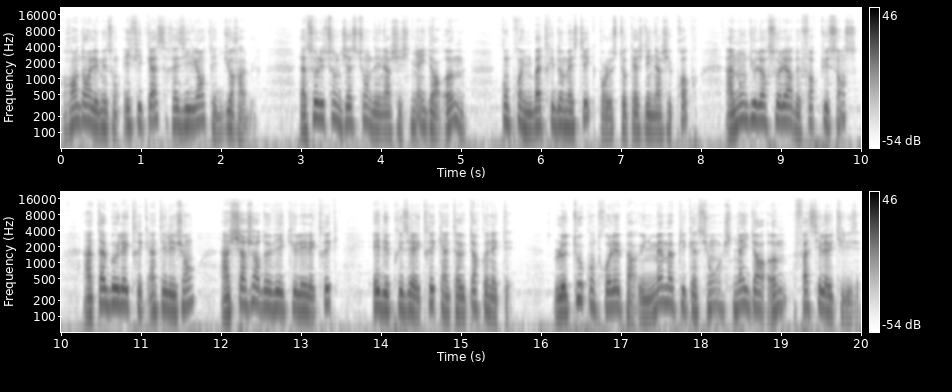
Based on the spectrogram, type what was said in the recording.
rendant les maisons efficaces, résilientes et durables. La solution de gestion de l'énergie Schneider Home comprend une batterie domestique pour le stockage d'énergie propre, un onduleur solaire de forte puissance, un tableau électrique intelligent, un chargeur de véhicules électriques et des prises électriques et interrupteurs connectés. Le tout contrôlé par une même application Schneider Home facile à utiliser.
